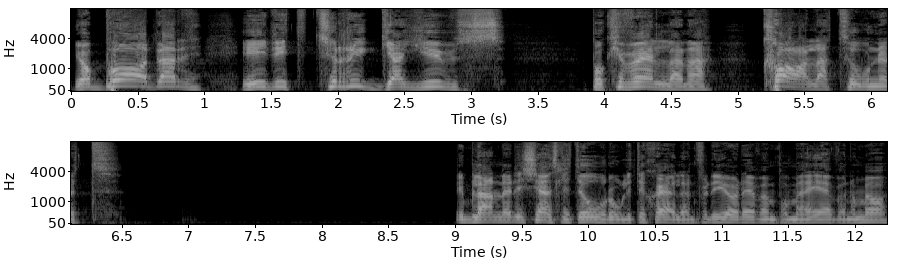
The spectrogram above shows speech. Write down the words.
Jag badar i ditt trygga ljus på kvällarna, Karlatornet. Ibland när det känns lite oroligt i själen, för det gör det även på mig, även om jag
